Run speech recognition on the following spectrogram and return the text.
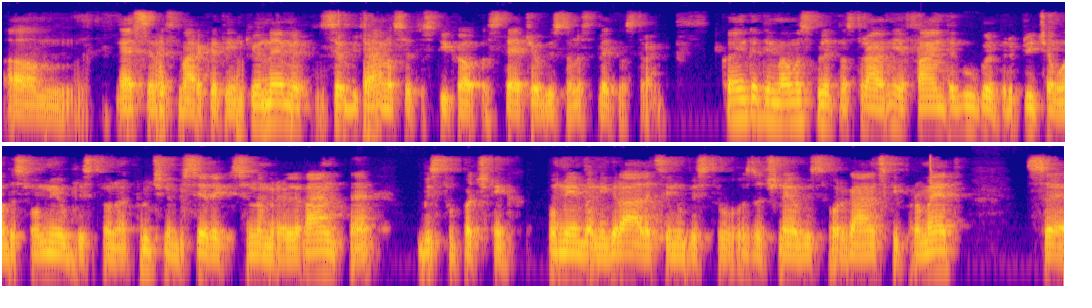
Um, SMS marketing, ki se običajno se to stika, steče v bistvu na spletno stran. Ko enkrat imamo spletno stran, je fajn, da Google pripričamo, da smo mi v bistvu na ključne besede, ki so nam relevantne, v bistvu pač nek pomemben igralec in v bistvu začne v bistvu organski promet se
